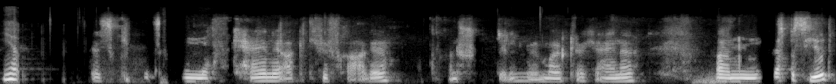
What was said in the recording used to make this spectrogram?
Ja. Es gibt jetzt noch keine aktive Frage. Dann stellen wir mal gleich eine. Ähm, was passiert,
